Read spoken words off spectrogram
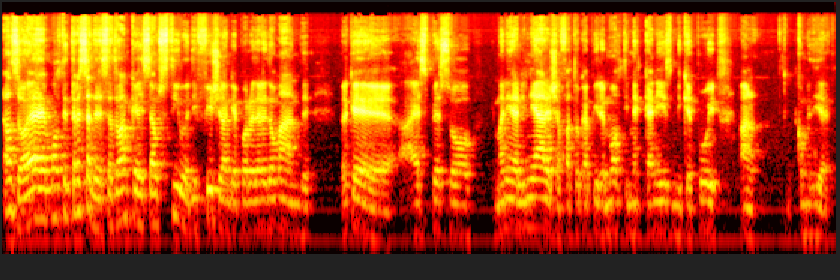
Non so, è molto interessante, è stato anche esaustivo, è difficile anche porre delle domande, perché è spesso in maniera lineare ci ha fatto capire molti meccanismi che poi, hanno, come dire,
